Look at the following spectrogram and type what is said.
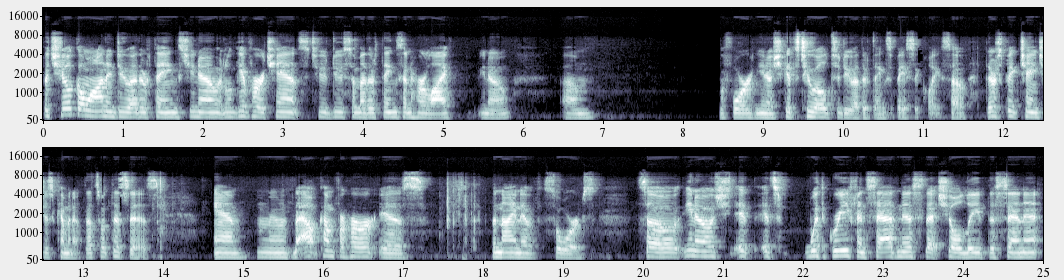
but she'll go on and do other things. You know, it'll give her a chance to do some other things in her life, you know, um, before, you know, she gets too old to do other things, basically. So there's big changes coming up. That's what this is. And you know, the outcome for her is the Nine of Swords. So, you know, it, it's with grief and sadness that she'll leave the Senate.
